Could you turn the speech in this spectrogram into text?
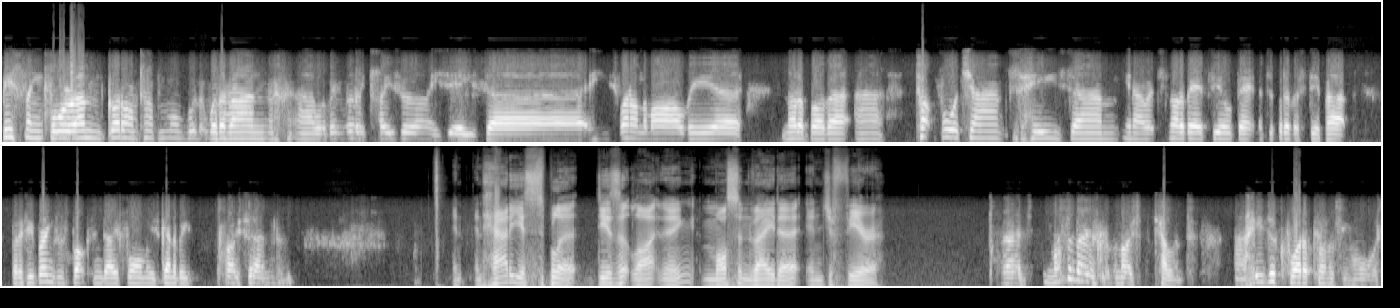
best thing for him. Got on top of him with, with a run. Uh, we've been really pleased with him. He's he's, uh, he's won on the mile there. Not a bother. Uh, top four chance. He's um, you know it's not a bad field that. It's a bit of a step up. But if he brings his Boxing Day form, he's going to be close in. And and how do you split Desert Lightning, Moss Invader, and Jafira? Uh, Invader's got the most talent. Uh, he's a quite a promising horse.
